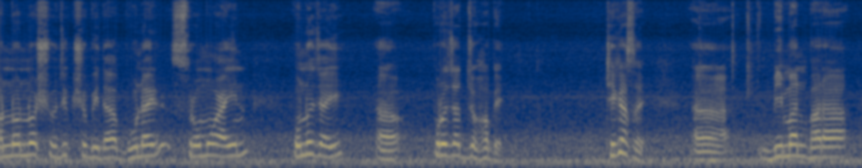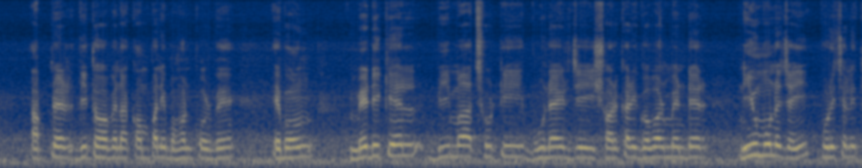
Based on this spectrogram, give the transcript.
অন্যান্য সুযোগ সুবিধা বুনাইর শ্রম আইন অনুযায়ী প্রযোজ্য হবে। ঠিক আছে? বিমান ভাড়া আপনার দিতে হবে না, কোম্পানি বহন করবে এবং মেডিকেল, বিমা, ছুটি, বুনাইয়ের যেই সরকারি গভর্নমেন্টের নিয়ম অনুযায়ী পরিচালিত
